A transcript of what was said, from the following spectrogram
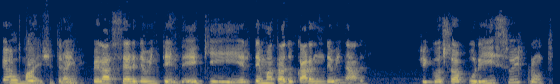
Eu por acho mais, estranho. entendeu? Pela série deu a entender que ele ter matado o cara não deu em nada. Ficou só por isso e pronto.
